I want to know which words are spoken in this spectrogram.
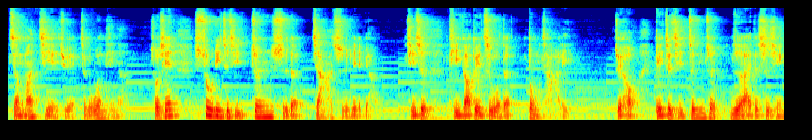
怎么解决这个问题呢？首先，树立自己真实的价值列表；其次，提高对自我的洞察力；最后，给自己真正热爱的事情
